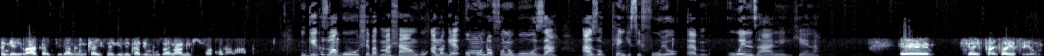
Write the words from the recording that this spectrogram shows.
sengiyayiraga nje nangingixayisekile ngithatha imbuzana nami ngiyisakhona lapho. Ngikuzwa kuhle baba mahlangu. Aloke umuntu ofuna ukuza azokuthengisa ifuyo um wenzani yena? Eh siyaye siyaye si-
